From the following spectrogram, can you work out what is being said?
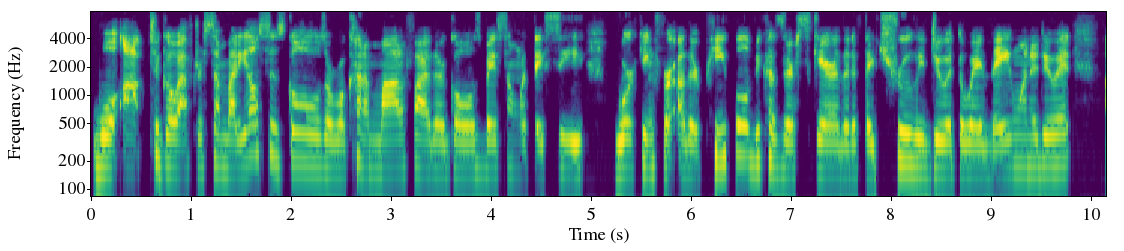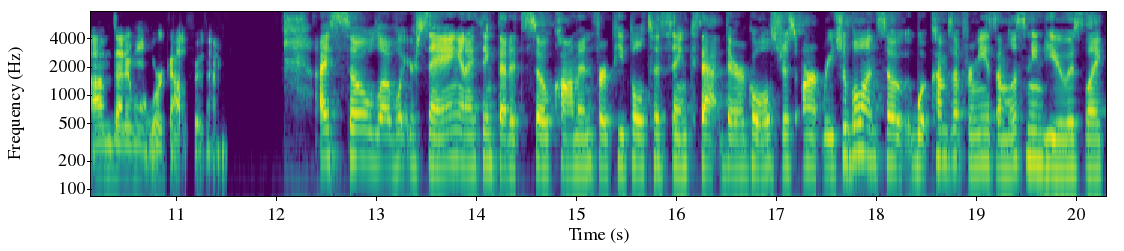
will opt to go after somebody else's goals or will kind of modify their goals based on what they see working for other people because they're scared that if they truly do it the way they want to do it, um, that it won't work out for them. I so love what you're saying. And I think that it's so common for people to think that their goals just aren't reachable. And so what comes up for me as I'm listening to you is like,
